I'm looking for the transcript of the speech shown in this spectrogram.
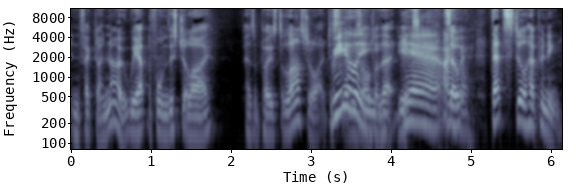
in fact, I know we outperformed this July as opposed to last July. Just as a result of that, yes. Yeah, So okay. that's still happening.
